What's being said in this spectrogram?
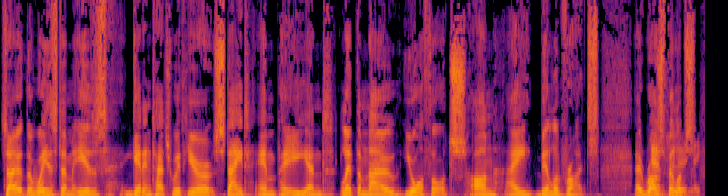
So the wisdom is get in touch with your state MP and let them know your thoughts on a Bill of Rights. Uh, Ros Absolutely. Phillips,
